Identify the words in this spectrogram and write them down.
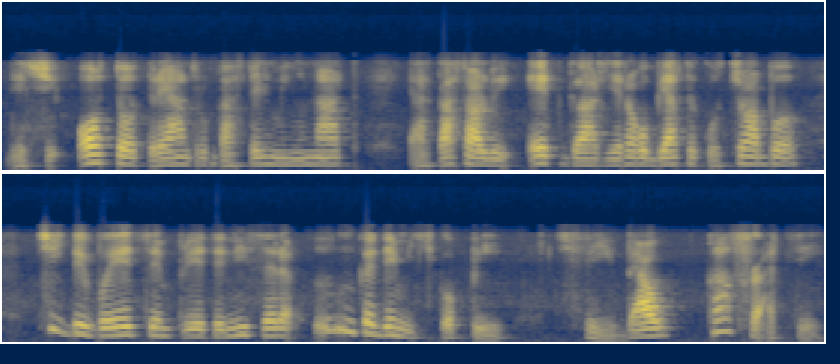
Deși Otto trăia într-un castel minunat, iar casa lui Edgar era o biată cocioabă, cei doi băieți se împrieteniseră încă de mici copii și se iubeau ca frații.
